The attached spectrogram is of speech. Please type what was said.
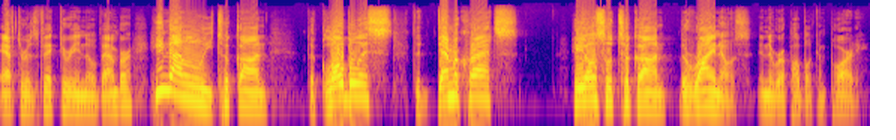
after his victory in November, he not only took on the globalists, the Democrats, he also took on the RINOs in the Republican Party.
